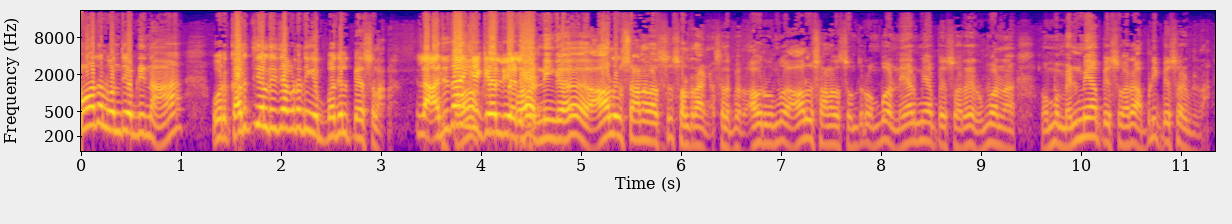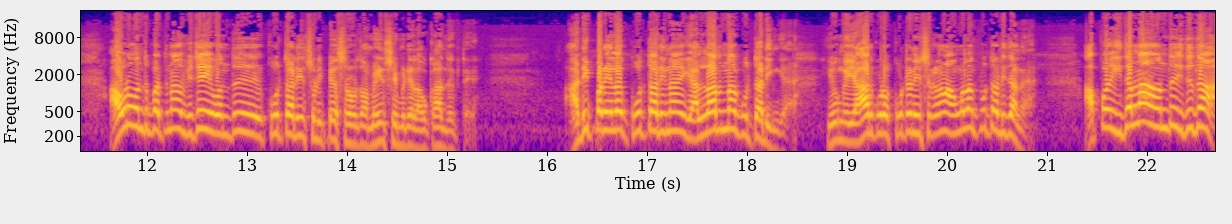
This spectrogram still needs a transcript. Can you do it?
மோதல் வந்து எப்படின்னா ஒரு கருத்தியல் ரீதியாக கூட நீங்கள் பதில் பேசலாம். இல்ல அதுதான் இங்க கேள்வி இப்போ எழுது நீங்க ஆலூர் ஷானவாஸ் சொல்றாங்க சில பேர். அவர் வந்து ஆலூர் ஷானவாஸ் வந்து ரொம்ப நேர்மையா பேசுவாரு ரொம்ப ரொம்ப மென்மையா பேசுவாரு. அப்படி பேசுவார் அப்படின்னா அவரும் வந்து பார்த்தீங்கன்னா விஜய் வந்து கூத்தாடின்னு சொல்லி பேசுறவர் தான் மெயின் ஸ்ட்ரீம் மீடியாவில் உட்காந்துக்கிட்டு அடிப்படையில் கூத்தாடினா எல்லாரும் தான் கூத்தாடிங்க. இவங்க யார் கூட கூட்டணி வச்சிருக்காங்களோ அவங்களாம் கூட்டணி தானே. அப்போ இதெல்லாம் வந்து இதுதான்.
